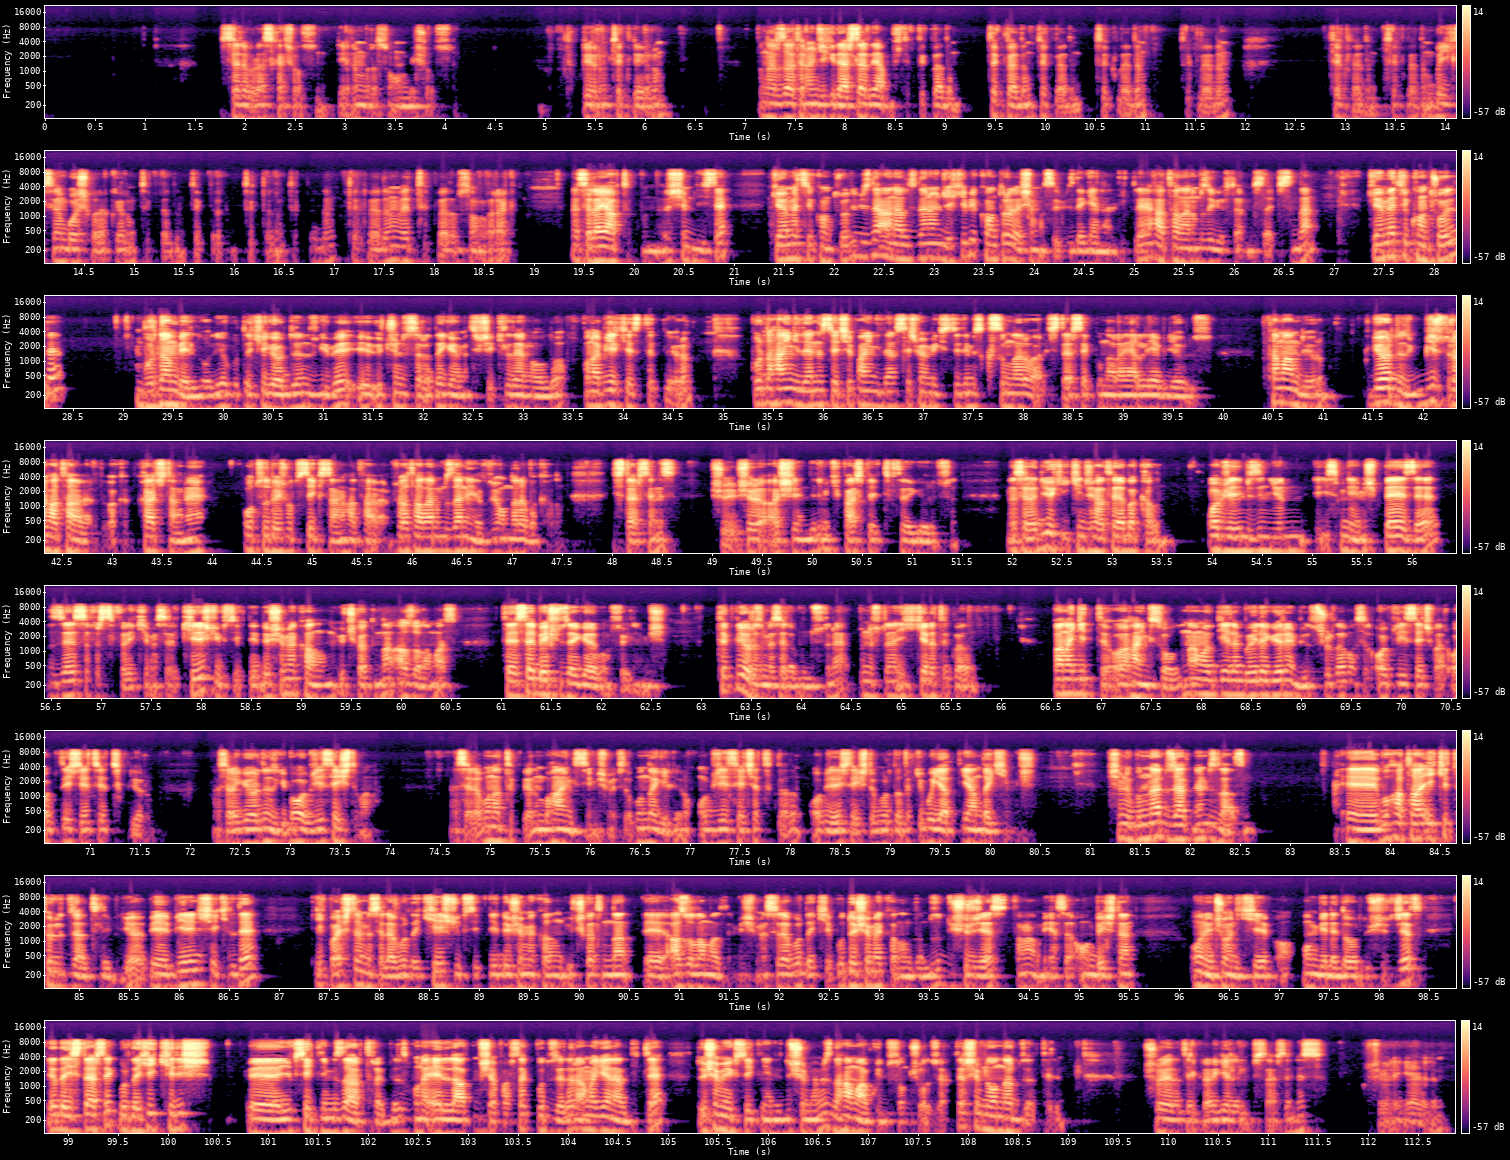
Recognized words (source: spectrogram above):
Mesela burası kaç olsun? Diyelim burası 15 olsun. Tıklıyorum, tıklıyorum. Bunları zaten önceki derslerde yapmıştık. Tıkladım, tıkladım, tıkladım, tıkladım, tıkladım, tıkladım, tıkladım. Bu ikisini boş bırakıyorum. Tıkladım, tıkladım, tıkladım, tıkladım, tıkladım ve tıkladım son olarak. Mesela yaptık bunları. Şimdi ise geometri kontrolü bizde analizden önceki bir kontrol aşaması bizde genellikle hatalarımızı göstermesi açısından. Geometri kontrolde Buradan belli oluyor. Buradaki gördüğünüz gibi 3. E, sırada geometrik şekillerin olduğu. Buna bir kez tıklıyorum. Burada hangilerini seçip hangilerini seçmemek istediğimiz kısımlar var. İstersek bunları ayarlayabiliyoruz. Tamam diyorum. Gördüğünüz gibi bir sürü hata verdi. Bakın kaç tane? 35-38 tane hata vermiş. Hatalarımızda ne yazıyor? Onlara bakalım. İsterseniz şu şöyle aşağı indireyim ki perspektifte de görülsün. Mesela diyor ki ikinci hataya bakalım. Objemizin yönün ismi neymiş? BZ Z002 mesela. Kiriş yüksekliği döşeme kalınlığının 3 katından az olamaz. TS 500'e göre bunu söylemiş. Tıklıyoruz mesela bunun üstüne. Bunun üstüne iki kere tıkladım. Bana gitti o hangisi olduğunu ama diyelim böyle göremiyoruz. Şurada mesela objeyi seç var. Objeyi seçe tıklıyorum. Mesela gördüğünüz gibi objeyi seçti bana. Mesela buna tıklayalım. Bu hangisiymiş mesela? Bunda geliyorum. Objeyi seçe tıkladım. Objeyi seçti. Buradaki bu yandakiymiş. Şimdi bunları düzeltmemiz lazım. E, bu hata iki türlü düzeltilebiliyor. Bir, birinci şekilde ilk başta mesela burada kiriş yüksekliği döşeme kalınlığı 3 katından e, az olamaz demiş. Mesela buradaki bu döşeme kalınlığımızı düşüreceğiz. Tamam mı? Mesela 15'ten 13, 12'ye, 11'e doğru düşüreceğiz. Ya da istersek buradaki kiriş e, yüksekliğimizi artırabiliriz. Bunu 50-60 yaparsak bu düzelir ama genellikle döşeme yüksekliğini düşürmemiz daha makul bir sonuç olacaktır. Şimdi onları düzeltelim. Şuraya da tekrar gelelim isterseniz. Şöyle gelelim.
